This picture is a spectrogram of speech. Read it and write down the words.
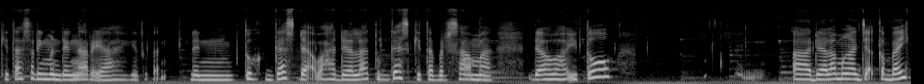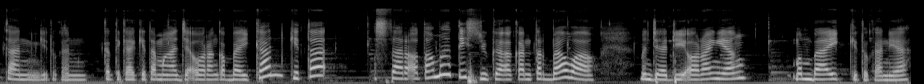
Kita sering mendengar ya gitu kan. Dan tugas dakwah adalah tugas kita bersama. Dakwah itu adalah mengajak kebaikan gitu kan. Ketika kita mengajak orang kebaikan, kita secara otomatis juga akan terbawa menjadi orang yang membaik gitu kan ya.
